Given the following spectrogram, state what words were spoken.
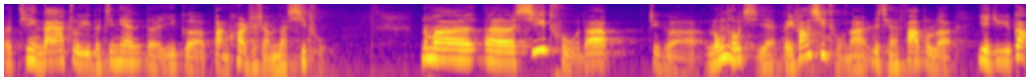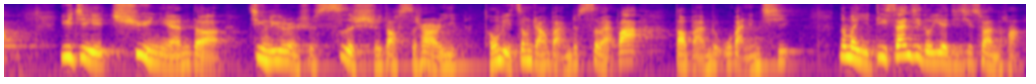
呃提醒大家注意的，今天的一个板块是什么呢？稀土。那么，呃，稀土的这个龙头企业北方稀土呢，日前发布了业绩预告，预计去年的净利润是四十到四十二亿，同比增长百分之四百八到百分之五百零七。那么，以第三季度业绩计算的话，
